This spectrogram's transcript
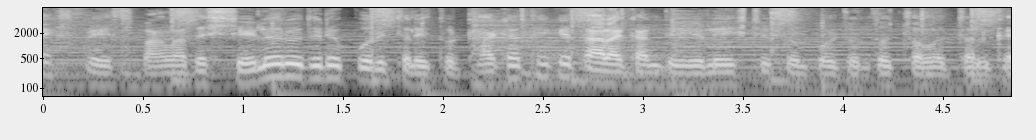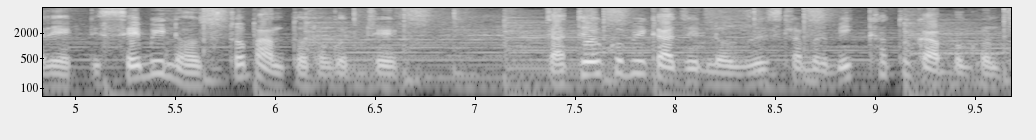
এক্সপ্রেস বাংলাদেশ রেলের অধীনে পরিচালিত ঢাকা থেকে তারাকান্দি রেলওয়ে স্টেশন পর্যন্ত চলাচলকারী একটি সেমি ননস্টপ আন্তনগর ট্রেন জাতীয় কবি কাজী নজরুল ইসলামের বিখ্যাত কাব্যগ্রন্থ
